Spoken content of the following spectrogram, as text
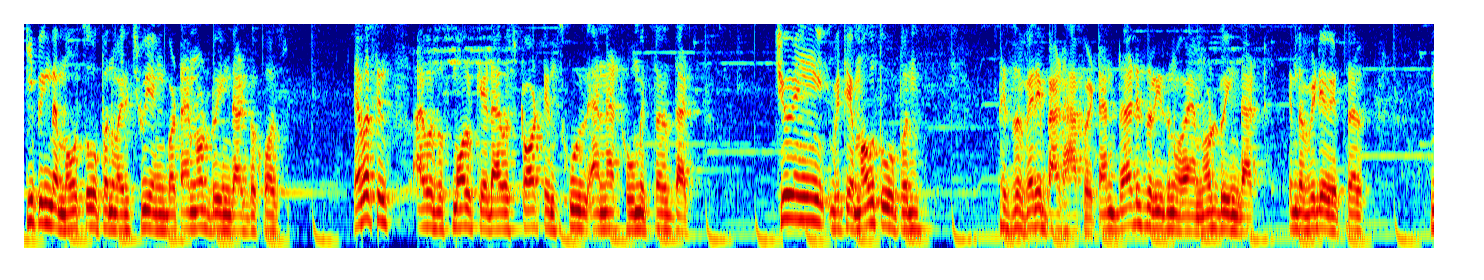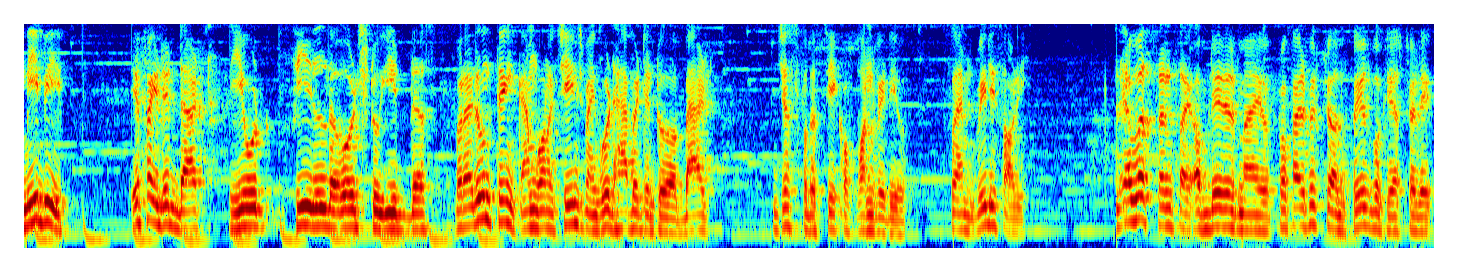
keeping their mouths open while chewing, but I'm not doing that because ever since I was a small kid, I was taught in school and at home itself that chewing with your mouth open is a very bad habit, and that is the reason why I'm not doing that in the video itself. Maybe if I did that, you would feel the urge to eat this, but I don't think I'm gonna change my good habit into a bad just for the sake of one video. So I'm really sorry. Ever since I updated my profile picture on Facebook yesterday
